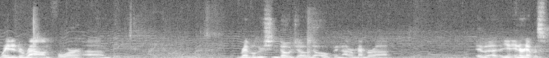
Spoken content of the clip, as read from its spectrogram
waited around for um, Revolution Dojo to open. I remember uh, it, uh, you know, internet was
